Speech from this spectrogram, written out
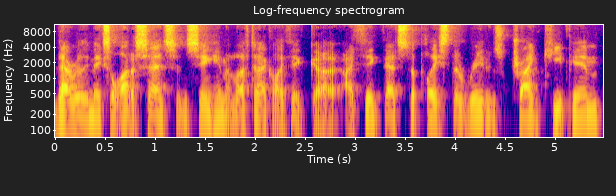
that really makes a lot of sense. And seeing him at left tackle, I think uh, I think that's the place the Ravens try and keep him,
